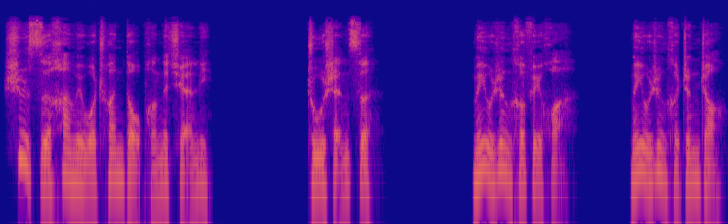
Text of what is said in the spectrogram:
誓死捍卫我穿斗篷的权利。诸神赐，没有任何废话，没有任何征兆。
